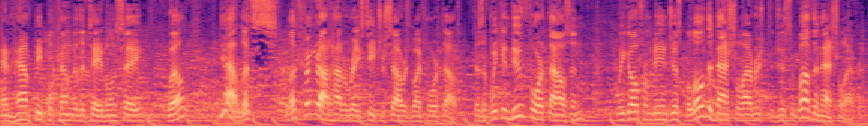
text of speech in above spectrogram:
and have people come to the table and say, well, yeah, let's let's figure out how to raise teacher salaries by 4,000. Because if we can do 4,000, we go from being just below the national average to just above the national average.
